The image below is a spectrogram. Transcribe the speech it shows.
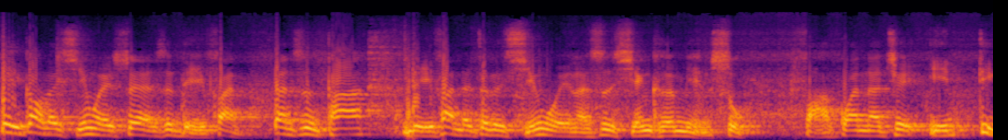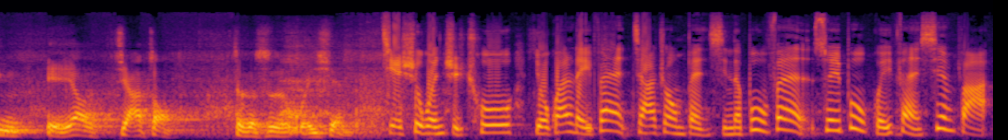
被告的行为虽然是累犯，但是他累犯的这个行为呢是刑可免诉，法官呢却一定也要加重。这个是违宪的。解释文指出，有关累犯加重本刑的部分，虽不违反宪法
